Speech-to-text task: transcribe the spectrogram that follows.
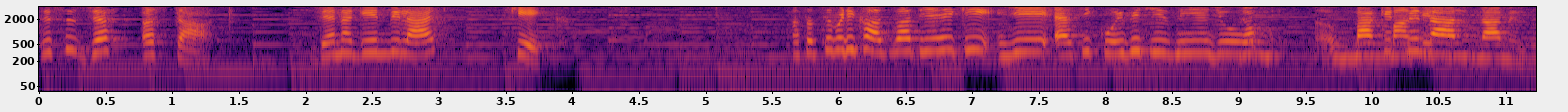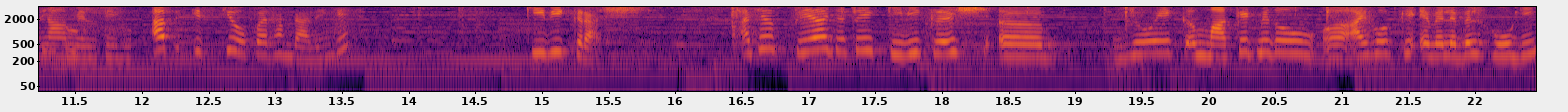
This is just a start then again will add cake सबसे बड़ी खास बात यह है कि ये ऐसी कोई भी चीज़ नहीं है जो जो मार्केट में ना ना मिलती ना हो। मिलती हो। अब इसके ऊपर हम डालेंगे कीवी क्रश अच्छा प्रिया जैसे कीवी क्रश जो एक मार्केट में तो आई होप कि अवेलेबल होगी।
